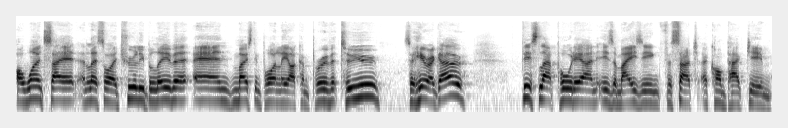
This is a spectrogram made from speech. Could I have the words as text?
I won't say it unless I truly believe it, and most importantly, I can prove it to you. So here I go. This lat pull down is amazing for such a compact gym.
